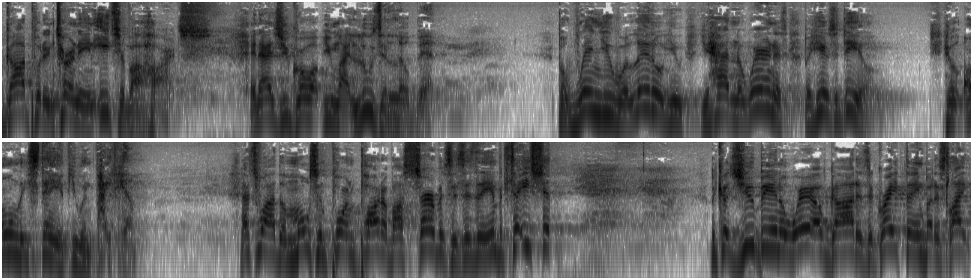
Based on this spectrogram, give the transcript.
God put eternity in each of our hearts. And as you grow up, you might lose it a little bit. But when you were little, you, you had an awareness. But here's the deal. He'll only stay if you invite him. That's why the most important part of our services is the invitation. Because you being aware of God is a great thing, but it's like,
